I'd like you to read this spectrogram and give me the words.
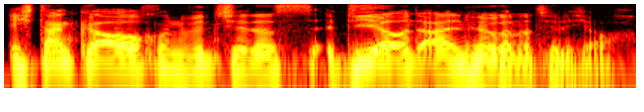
Ich danke auch und wünsche das dir und allen Hörern natürlich auch.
